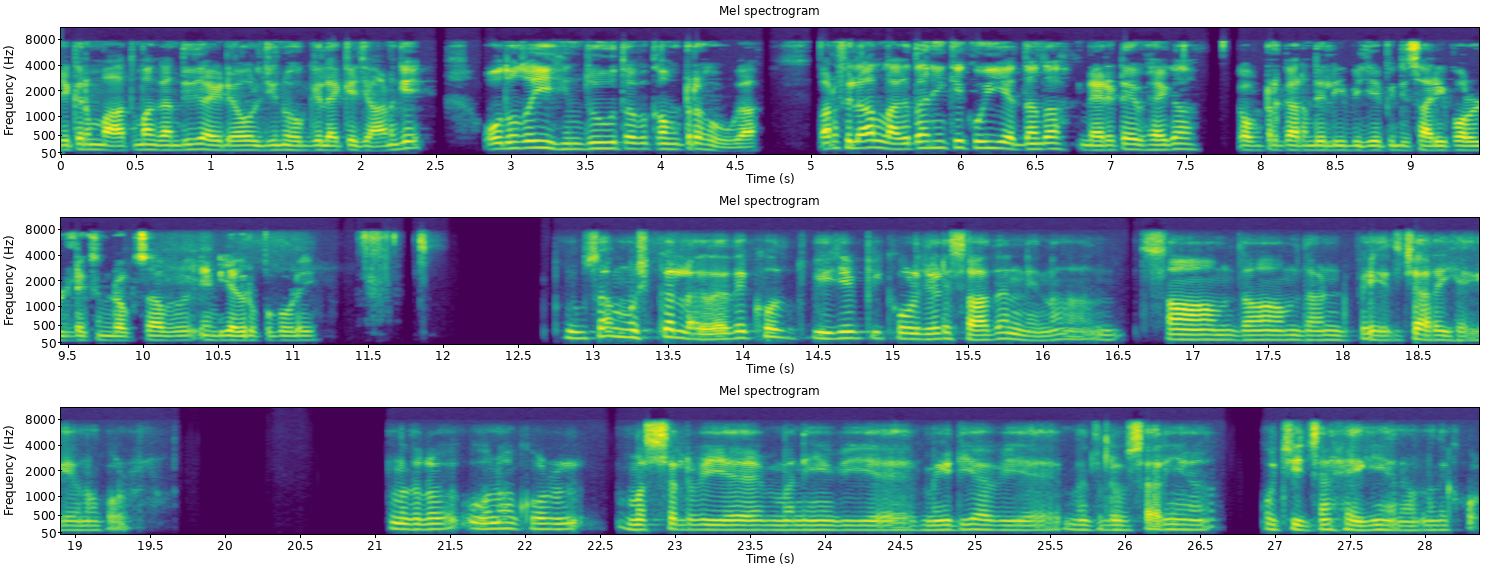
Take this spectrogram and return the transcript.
ਜੇਕਰ ਮਹਾਤਮਾ ਗਾਂਧੀ ਦੀ ਆਈਡੀਓਲੋਜੀ ਨੂੰ ਅੱਗੇ ਲੈ ਕੇ ਜਾਣਗੇ, ਉਦੋਂ ਤੋਂ ਹੀ ਹਿੰਦੂਤਵ ਕਾਊਂਟਰ ਹੋਊਗਾ। ਪਰ ਫਿਲਹਾਲ ਲੱਗਦਾ ਨਹੀਂ ਕਿ ਕੋਈ ਐਦਾਂ ਦਾ ਨੈਰੇਟਿਵ ਹੈਗਾ ਕਾਊਂਟਰ ਕਰਨ ਦੇ ਲਈ ਬੀਜੇਪੀ ਦੀ ਸਾਰੀ ਪੋਲਿਟਿਕਸ ਨੂੰ ਡਾਕਟਰ ਸਾਹਿਬ ਇੰਡੀਆ ਗਰੁੱਪ ਕੋਲੇ। ਸਭ ਮੁਸ਼ਕਲ ਲੱਗਦਾ। ਦੇਖੋ ਬੀਜੇਪੀ ਕੋਲ ਜਿਹੜੇ ਸਾਧਨ ਨੇ ਨਾ, ਸਾਮ, ਦਾਮ, ਦੰਡ, ਭੇਦ ਚਾਰੇ ਹੈਗੇ ਉਹਨਾਂ ਕੋਲ। ਮਤਲਬ ਉਹਨਾਂ ਕੋਲ ਮਸਲ ਵੀ ਹੈ, ਮਨੀ ਵੀ ਹੈ ਮੀਡੀਆ ਵੀ ਹੈ, ਮਤਲਬ ਸਾਰੀਆਂ ਉਹ ਚੀਜ਼ਾਂ ਹੈਗੀਆਂ ਨੇ ਉਹਨਾਂ ਦੇ ਕੋਲ।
